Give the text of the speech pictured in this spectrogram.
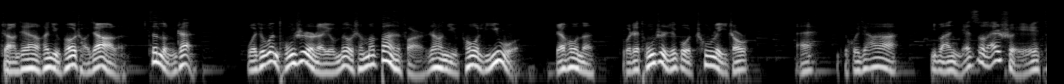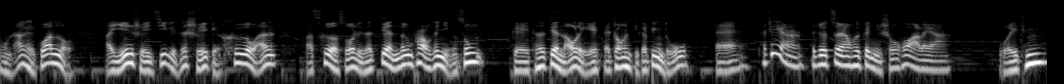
这两天和女朋友吵架了，在冷战，我就问同事呢有没有什么办法让女朋友理我。然后呢，我这同事就给我出了一招，哎，你回家啊，你把你那自来水总闸给关喽。把饮水机里的水给喝完，把厕所里的电灯泡给拧松，给他的电脑里再装几个病毒。哎，他这样他就自然会跟你说话了呀。我一听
